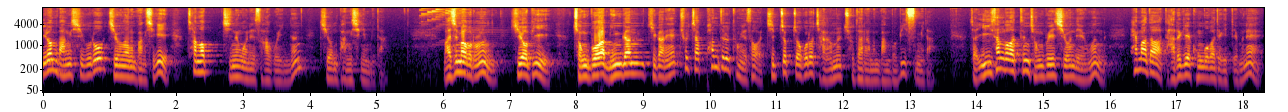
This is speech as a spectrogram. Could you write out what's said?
이런 방식으로 지원하는 방식이 창업진흥원에서 하고 있는 지원 방식입니다. 마지막으로는 기업이 정부와 민간 기관의 출자 펀드를 통해서 직접적으로 자금을 조달하는 방법이 있습니다. 자, 이상과 같은 정부의 지원 내용은 해마다 다르게 공고가 되기 때문에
